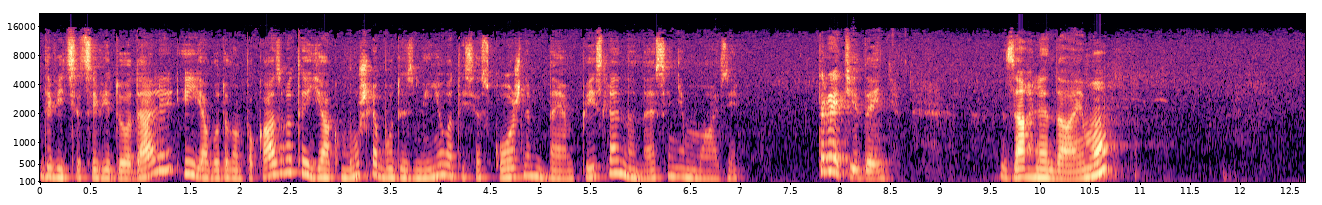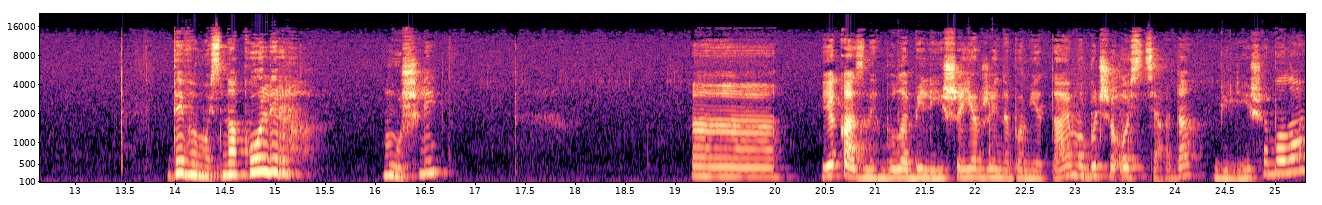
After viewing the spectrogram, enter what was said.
Дивіться це відео далі, і я буду вам показувати, як мушля буде змінюватися з кожним днем після нанесення мазі. Третій день. Заглядаємо. Дивимось на колір мушлі. Яка з них була біліша? Я вже і не пам'ятаю. Мабуть, що ось ця, да? біліша була,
